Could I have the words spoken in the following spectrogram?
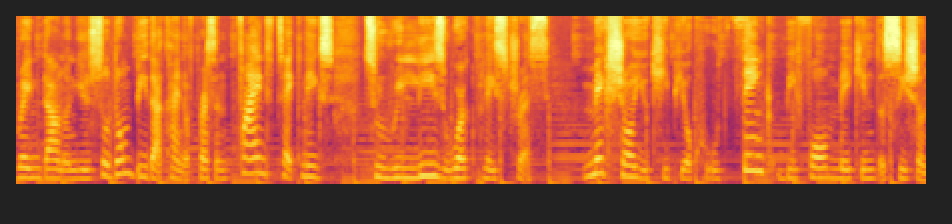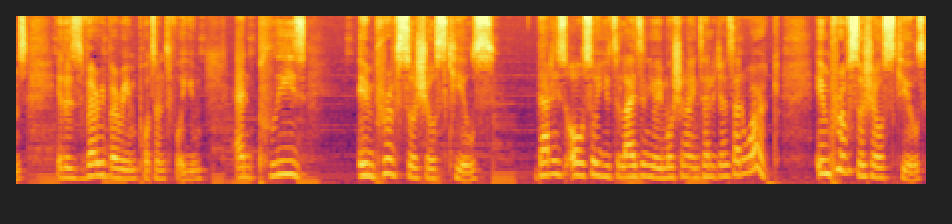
rain down on you. So don't be that kind of person. Find techniques to release workplace stress. Make sure you keep your cool. Think before making decisions. It is very, very important for you. And please improve social skills. That is also utilizing your emotional intelligence at work. Improve social skills.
